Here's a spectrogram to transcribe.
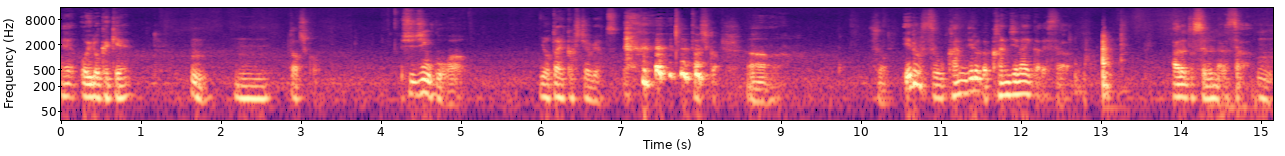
えお色気系？うん。うん。確か。主人公が女体化しちゃうやつ。確か。ああ。そう。エロスを感じるか感じないかでさあるとするならさうん。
